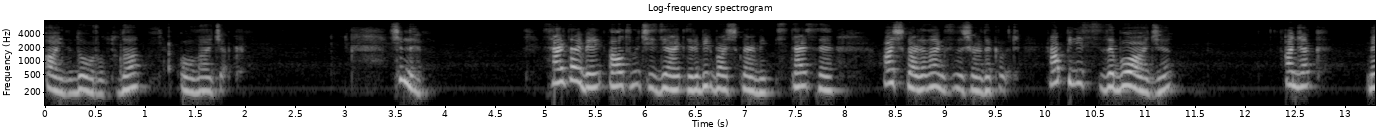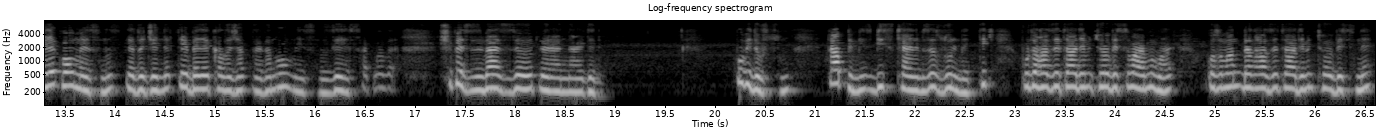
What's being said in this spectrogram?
aynı doğrultuda olacak. Şimdi Serdar Bey altını çizdiği ayetlere bir başlık vermek isterse aşklardan hangisi dışarıda kalır? Rabbiniz size bu ağacı ancak melek olmayasınız ya da cennette ebede kalacaklardan olmayasınız diye yasakladı. Şüphesiz ben size öğüt verenlerdenim. Bu bir dursun. Rabbimiz biz kendimize zulmettik. Burada Hazreti Adem'in tövbesi var mı? Var. O zaman ben Hazreti Adem'in tövbesini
